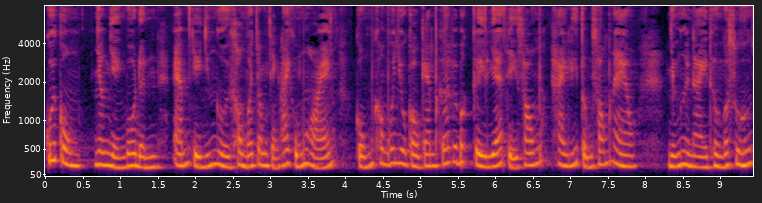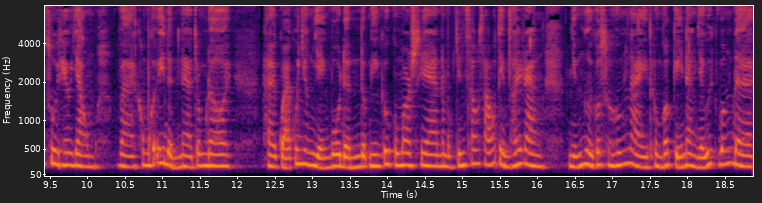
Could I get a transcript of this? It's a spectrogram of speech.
Cuối cùng, nhân dạng vô định ám chỉ những người không ở trong trạng thái khủng hoảng, cũng không có nhu cầu cam kết với bất kỳ giá trị sống hay lý tưởng sống nào. Những người này thường có xu hướng xuôi theo dòng và không có ý định nào trong đời. Hệ quả của nhân dạng vô định được nghiên cứu của Marcia năm 1966 tìm thấy rằng những người có xu hướng này thường có kỹ năng giải quyết vấn đề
